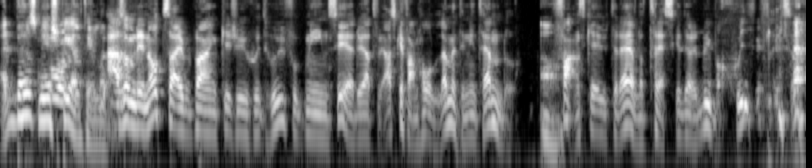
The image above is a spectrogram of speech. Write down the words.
Det behövs mer spel till dem. Alltså om det är något Cyberpunk 2077 får ni inse, det är att jag ska fan hålla mig till Nintendo. Ja. fan ska jag ut i det där jävla träsket? Det blir bara skit liksom.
